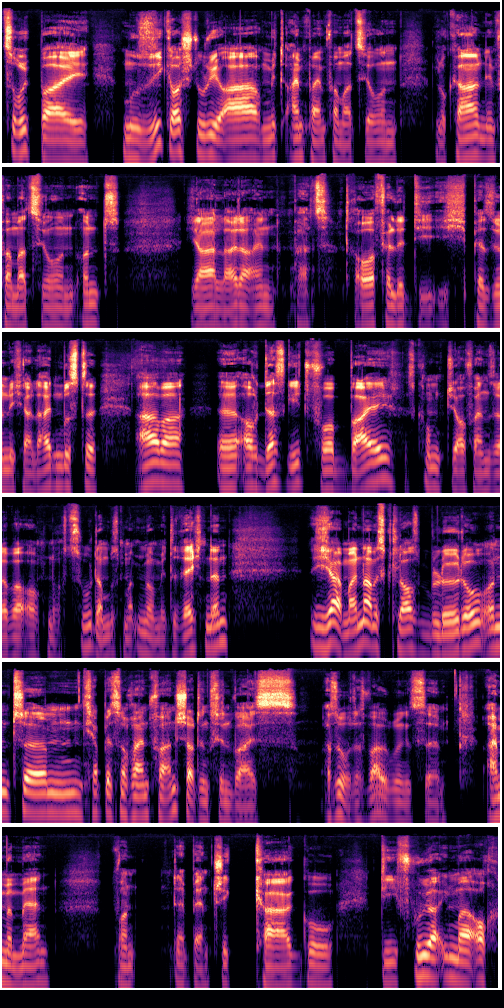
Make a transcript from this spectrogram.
zurück bei Musik aus Studio A mit ein paar Informationen, lokalen Informationen und ja, leider ein paar Trauerfälle, die ich persönlich erleiden musste. Aber äh, auch das geht vorbei. Es kommt ja auf einen selber auch noch zu, da muss man immer mit rechnen. Ja, mein Name ist Klaus Blödo und ähm, ich habe jetzt noch einen Veranstaltungshinweis. Achso, das war übrigens äh, I'm a Man von der Band Chicago die früher immer auch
